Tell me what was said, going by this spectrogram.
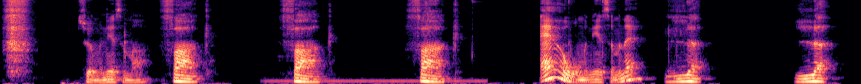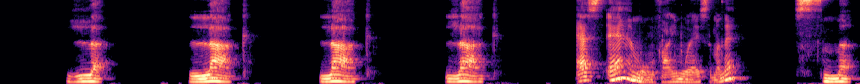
f，所以我们念什么？fuck, fuck, fuck。l 我们念什么呢？l, l, l, luck, luck, luck。S M 我们发音为什么呢？sm，sm，sm。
